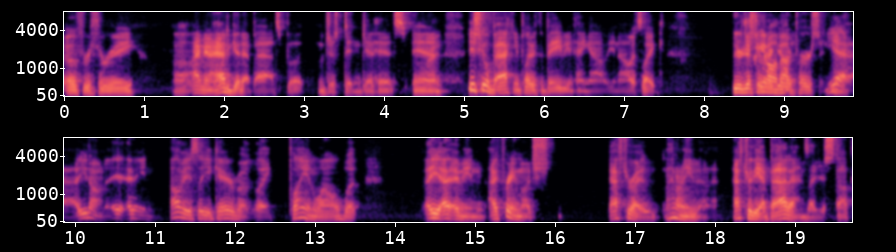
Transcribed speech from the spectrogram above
over 3. Uh, I mean, I had good at bats, but just didn't get hits. And Right. you just go back and you play with the baby and hang out. You know, it's like you're just a Forget regular person. Yeah. Yeah, you don't. I- mean, obviously you care about like playing well, but I, I- I mean, I pretty much after I I don't even after the at bat ends, I just stop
